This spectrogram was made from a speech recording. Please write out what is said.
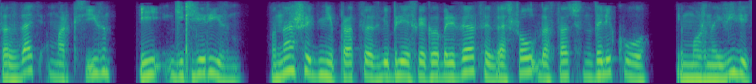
создать марксизм и гитлеризм. В наши дни процесс библейской глобализации зашел достаточно далеко, и можно видеть,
